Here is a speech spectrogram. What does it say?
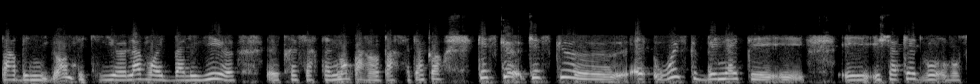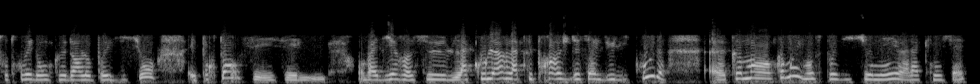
par Benny Gantz et qui euh, là vont être balayées euh, très certainement par par cet accord. Qu'est-ce que qu'est-ce que où est-ce que Bennett et et, et vont, vont se retrouver donc dans l'opposition? Et pourtant c'est c'est on va dire la couleur la plus proche de celle du Likoud. Comment comment, ils vont se positionner à la Knesset?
